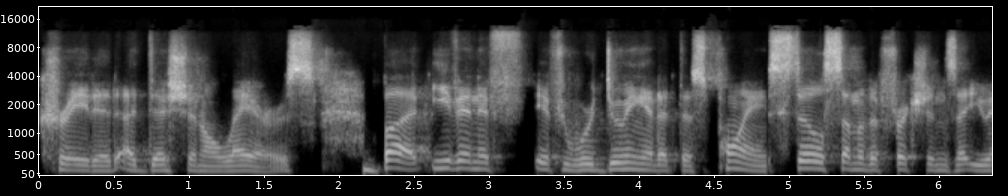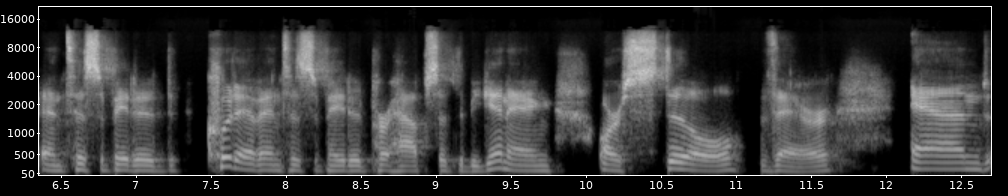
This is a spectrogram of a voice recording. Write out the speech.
created additional layers. But even if if we're doing it at this point, still some of the frictions that you anticipated could have anticipated perhaps at the beginning are still there. And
